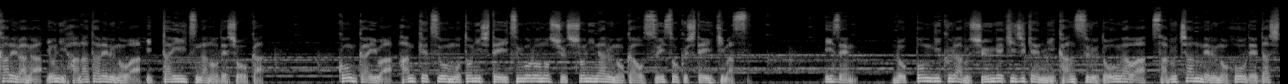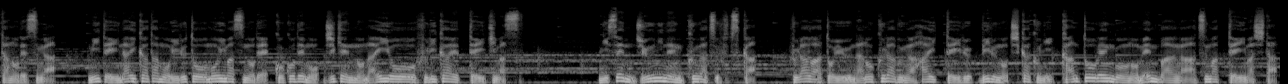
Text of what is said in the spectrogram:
彼らが世に放たれるのは一体いつなのでしょうか。今回は判決をもとにしていつ頃の出所になるのかを推測していきます。以前、六本木クラブ襲撃事件に関する動画はサブチャンネルの方で出したのですが、見ていない方もいると思いますのでここでも事件の内容を振り返っていきます。2012年9月2日、フラワーという名のクラブが入っているビルの近くに関東連合のメンバーが集まっていました。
